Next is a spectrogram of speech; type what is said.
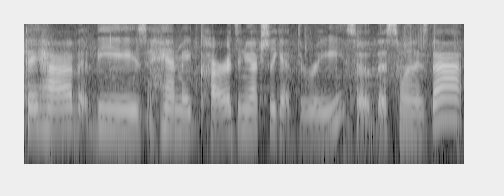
They have these handmade cards and you actually get three. So this one is that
